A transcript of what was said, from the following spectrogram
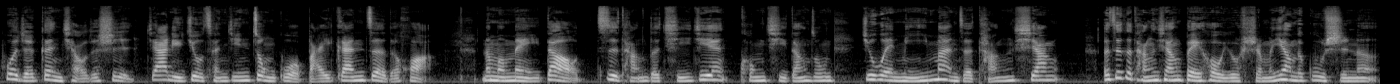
或者更巧的是家里就曾经种过白甘蔗的话。那么每到制糖的期间，空气当中就会弥漫着糖香，而这个糖香背后有什么样的故事呢？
